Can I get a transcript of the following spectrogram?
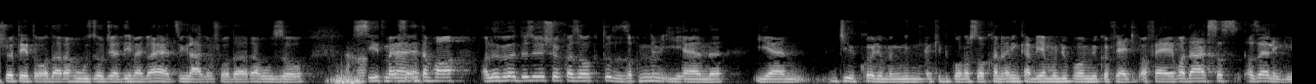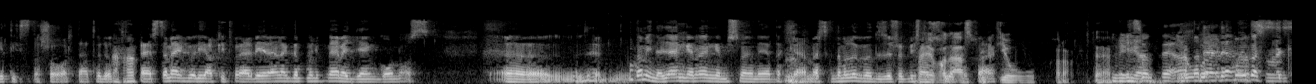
sötét oldalra húzó Jedi, meg lehet világos oldalra húzó szit, meg de... szerintem ha a lövöldözősök azok, tudod, azok nem ilyen ilyen gyilkoljon meg mindenkit gonoszok, hanem inkább ilyen mondjuk mondjuk a, fej, a fejvadász, az, az eléggé tiszta sor. Tehát, hogy ott Aha. persze megöli, akit felbérelnek, de mondjuk nem egy ilyen gonosz. Na mindegy, engem, engem is nagyon érdekel, mert szerintem a lövöldözősök biztos Fejvadász, jó karakter. Viszont de, jó, de, de, mondjuk az,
